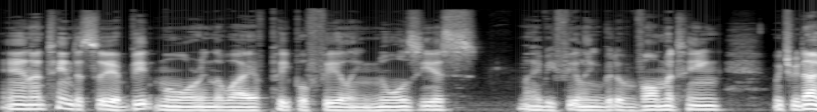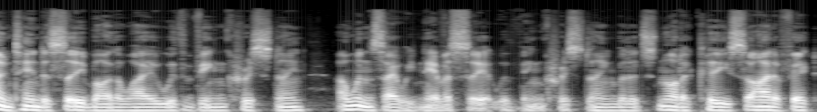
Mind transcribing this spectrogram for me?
and I tend to see a bit more in the way of people feeling nauseous, maybe feeling a bit of vomiting, which we don't tend to see, by the way, with vincristine. I wouldn't say we never see it with vincristine, but it's not a key side effect.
